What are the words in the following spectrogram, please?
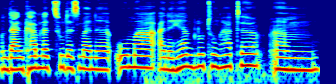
Und dann kam dazu, dass meine Oma eine Hirnblutung hatte. Ähm,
